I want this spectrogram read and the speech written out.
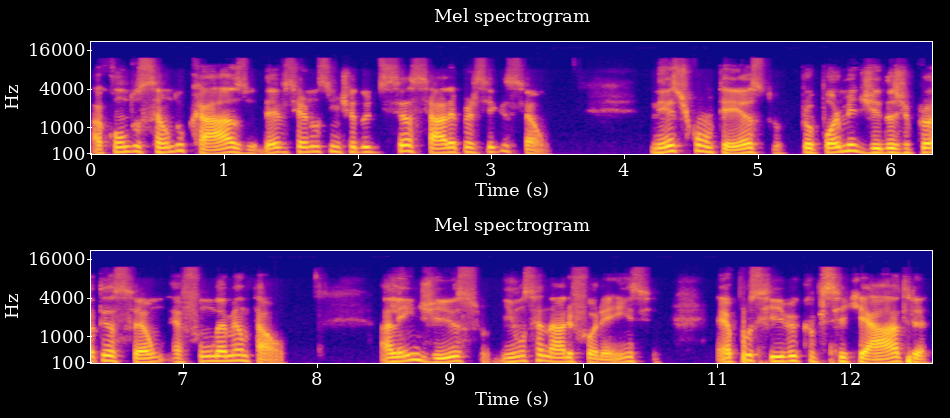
a condução do caso deve ser no sentido de cessar a perseguição. Neste contexto, propor medidas de proteção é fundamental. Além disso, em um cenário forense, é possível que o psiquiatra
